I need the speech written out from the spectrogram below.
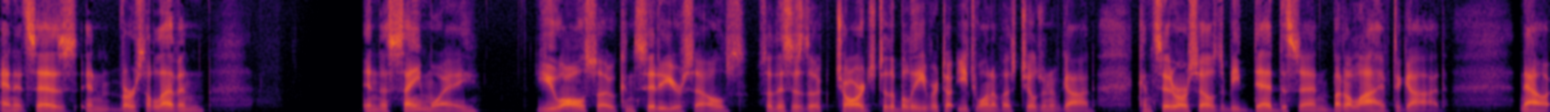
And it says in verse 11, in the same way, you also consider yourselves. So, this is the charge to the believer, to each one of us, children of God, consider ourselves to be dead to sin, but alive to God. Now,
